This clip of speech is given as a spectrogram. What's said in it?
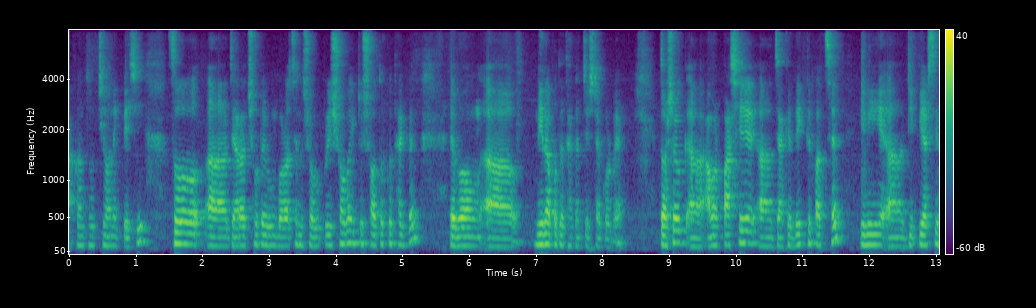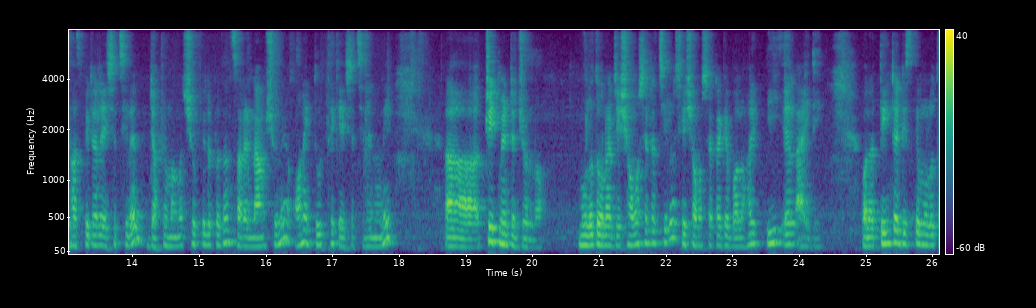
আক্রান্ত হচ্ছি অনেক বেশি। সো যারা ছোট এবং বড় আছেন, সর্বোপরি সবাই একটু সতর্ক থাকবেন। এবং নিরাপদে থাকার চেষ্টা করবেন। দর্শক আমার পাশে যাকে দেখতে পাচ্ছেন, ইনি ডিপিআরসি হসপিটালে এসেছিলেন। ডক্টর মোহাম্মদ শফিল প্রধান, স্যারের নাম শুনে অনেক দূর থেকে এসেছিলেন উনি ট্রিটমেন্টের জন্য। মূলত ওনার যে সমস্যাটা ছিল, সেই সমস্যাটাকে বলা হয় পিএলআইডি। ওনার তিনটা ডিস্কে মূলত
